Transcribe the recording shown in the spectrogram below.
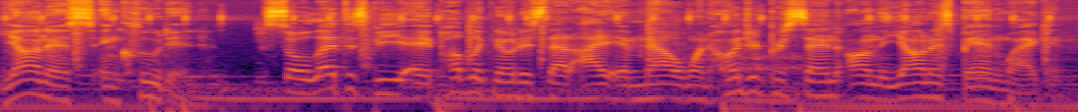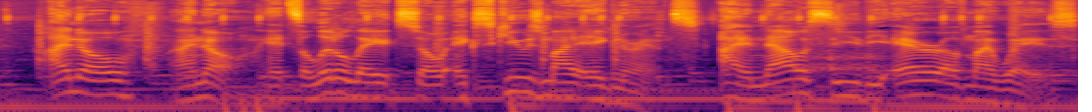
Giannis included. So let this be a public notice that I am now 100% on the Giannis bandwagon. I know, I know, it's a little late, so excuse my ignorance. I now see the error of my ways.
